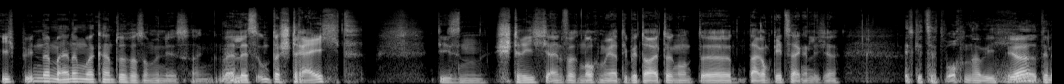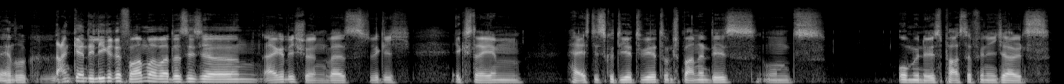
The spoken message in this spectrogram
Ich bin der Meinung, man kann durchaus ominös sagen, ja. weil es unterstreicht diesen Strich einfach noch mehr, die Bedeutung und äh, darum geht es eigentlich. Ja. Es geht seit Wochen, habe ich ja. äh, den Eindruck. Danke an die Ligareform, aber das ist ja eigentlich schön, weil es wirklich extrem heiß diskutiert wird und spannend ist und ominös passt da, finde ich, als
